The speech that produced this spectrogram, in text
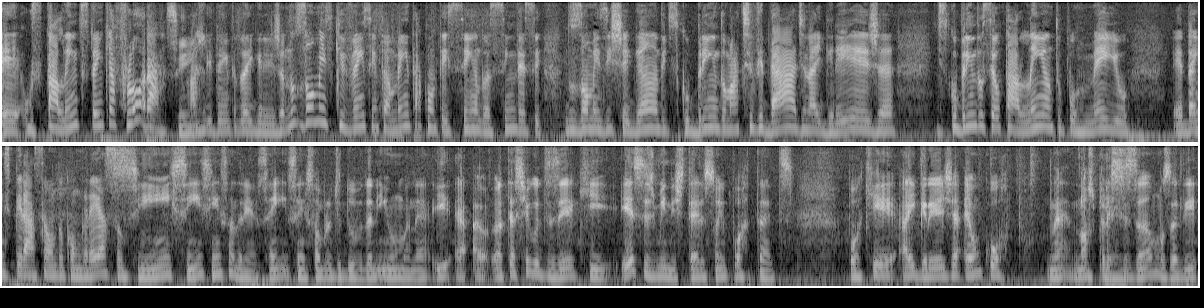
é, os talentos têm que aflorar Sim. ali dentro da igreja. Nos homens que vencem também está acontecendo assim, desse, dos homens ir chegando e descobrindo uma atividade na igreja, descobrindo o seu talento por meio é, da inspiração do congresso? Sim, sim, sim, Sandrinha, sem, sem sombra de dúvida nenhuma, né? E é, eu até chego a dizer que esses ministérios são importantes, porque a igreja é um corpo né? Nós precisamos ali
